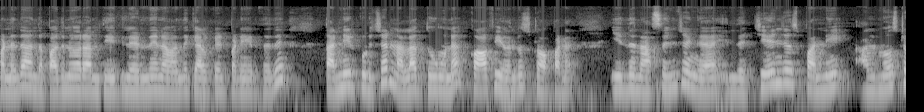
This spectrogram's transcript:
பண்ணது. அந்த பதினோராம் தேதியிலேருந்தே நான் வந்து கேல்குலேட் பண்ணியிருந்தது. தண்ணீர் குடித்தா நல்லா தூங்கினேன். காஃபி வந்து ஸ்டாப் பண்ணேன். இதை நான் செஞ்சேங்க. இந்த சேஞ்சஸ் பண்ணி ஆல்மோஸ்ட்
